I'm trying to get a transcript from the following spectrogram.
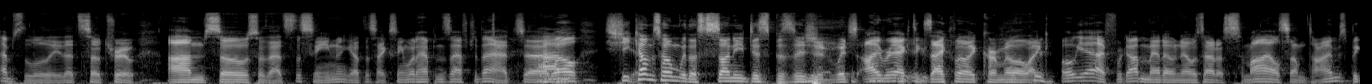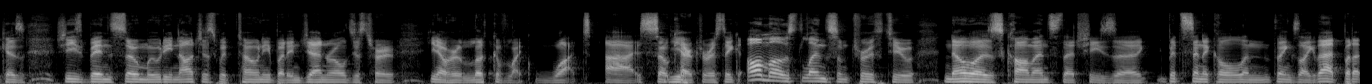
Absolutely, that's so true. Um, so so that's the scene. We got the sex scene. What happens after that? Uh, well, she comes home with a sunny disposition, which I react exactly like Carmela. Like, oh yeah, I forgot Meadow knows how to smile sometimes because she's been so moody, not just with Tony, but in general. Just her, you know, her look of like what uh, is so characteristic. Almost lends some truth to Noah's comments that she's a bit cynical and things like that. But uh,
